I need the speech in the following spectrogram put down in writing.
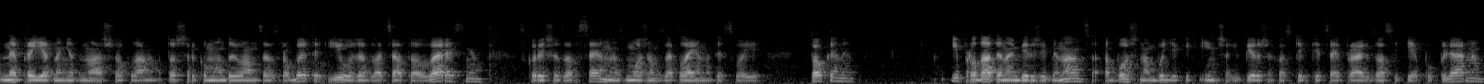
не приєднані до нашого клану. Тож рекомендую вам це зробити і вже 20 вересня, скоріше за все, ми зможемо заклеймити свої токени і продати на біржі Binance або ж на будь-яких інших біржах, оскільки цей проект досить є популярним.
